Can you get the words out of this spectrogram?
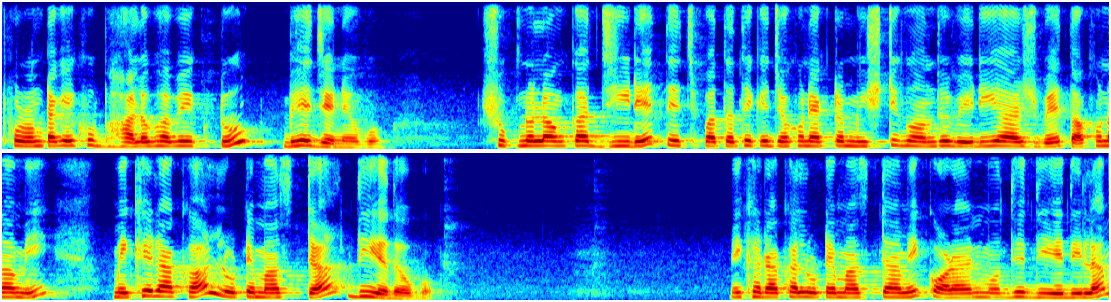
ফোড়নটাকে খুব ভালোভাবে একটু ভেজে নেব। শুকনো লঙ্কা, জিরে, তেজপাতা থেকে যখন একটা মিষ্টি গন্ধ বেরিয়ে আসবে, তখন আমি মেখে রাখা লোটে মাছটা দিয়ে দেবো। মেখে রাখা লোটে মাছটা আমি কড়াইয়ের মধ্যে দিয়ে দিলাম।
